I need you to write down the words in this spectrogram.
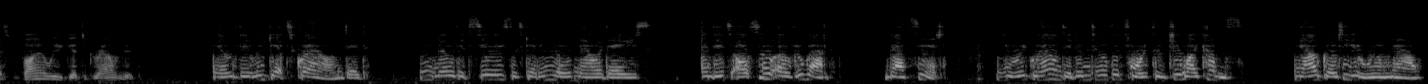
guess Violy gets grounded. No Violy gets grounded. You know that series is getting old nowadays. And it's also overwrap. That's it. You're grounded until the 4th of July comes. Now go to your room now.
